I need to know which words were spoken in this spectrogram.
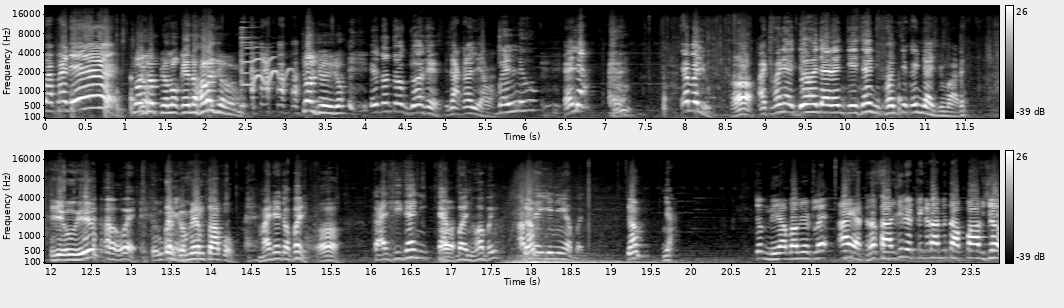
બાપા રે જો જો પેલો કઈને હળે જ હવે જો જોઈ રહ્યો. એ તો ચોક જો છે લાકડા લેવા બલ્લુ. હે લે એ બધું હા. અઠવાડિયા દસ હજાર અને તે છે ને ખંચે કરી નાખી મારે. એવું એમ હોય. તમે તાર ગમે એમ તાપો મારે તો ભાઈ હા. કાલથી છે ને. તાપ બંધ હો ભાઈ. આપણે એ નહીં બંધ ચમ ન્યા. ચમ આવવાનું એટલે આ યાત્રા સાલજી એટલી કડા અમે તાપવા આવશે.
